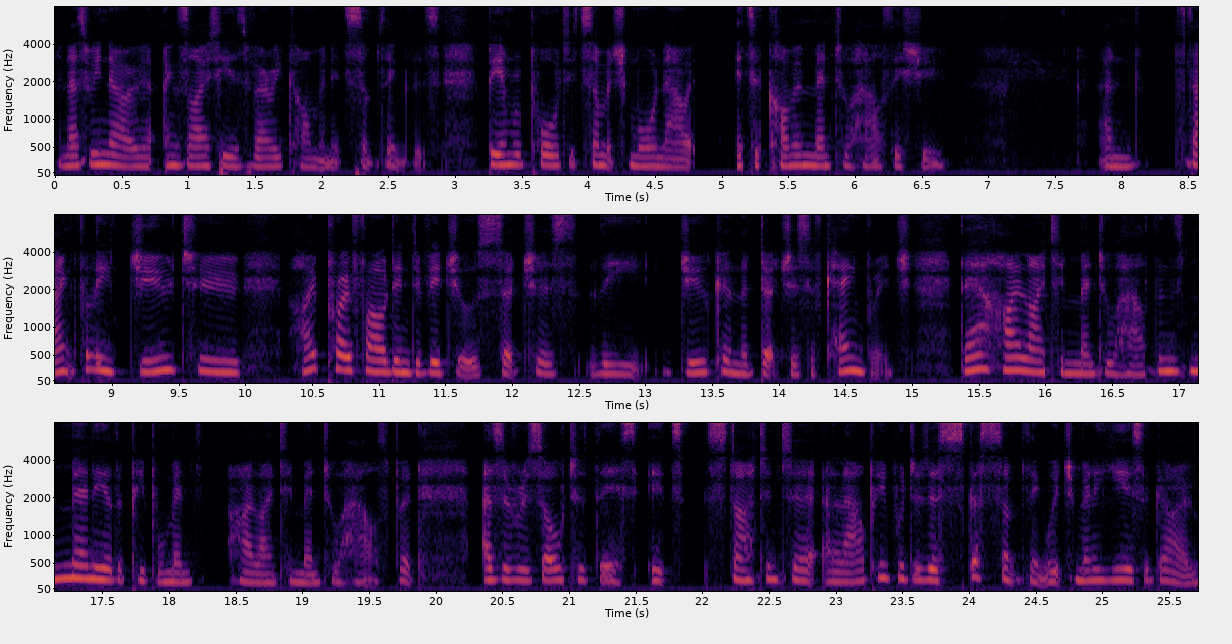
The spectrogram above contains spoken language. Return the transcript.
And as we know, anxiety is very common. It's something that's being reported so much more now. It's a common mental health issue. And thankfully, due to high profiled individuals such as the Duke and the Duchess of Cambridge, they're highlighting mental health, and there's many other people men- highlighting mental health. But as a result of this, it's starting to allow people to discuss something which many years ago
